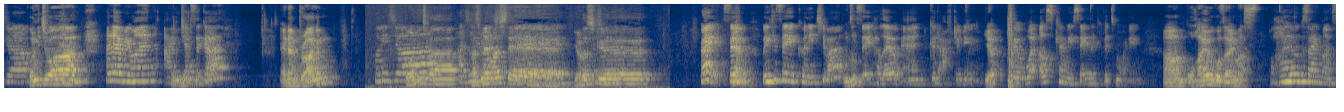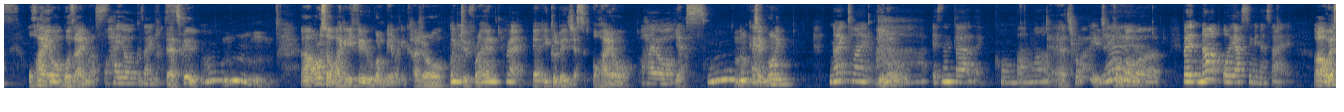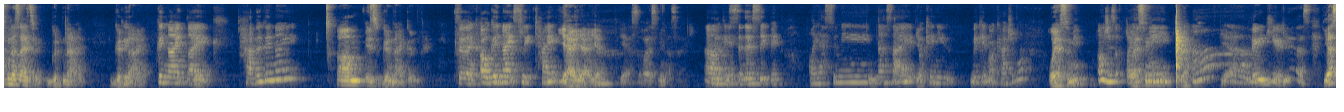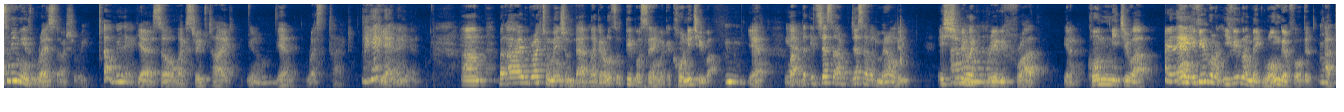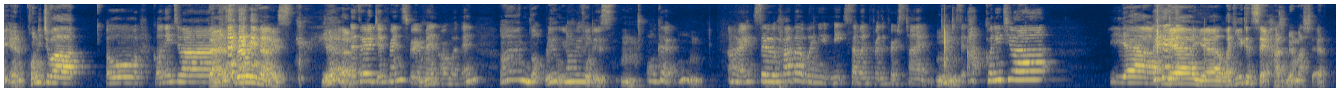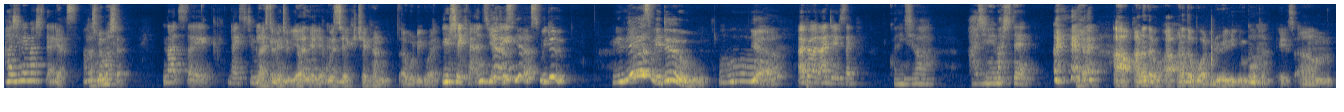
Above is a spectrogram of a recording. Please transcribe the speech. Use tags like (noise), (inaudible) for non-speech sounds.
Konnichiwa. こんにちは。Hello everyone, I'm. Jessica. And I'm Dragon. こんにちは。こんにちは。ははじめまして。よろしく。Right, so Yeah. we can say konnichiwa to Mhm. say hello and good afternoon. Yep. So what else can we say like if it's morning? Um, おはようございます。おはようございます。おはようございますお。はようございます。That's good. うん Mm. Uh, also, like if you want to be like a casual, like mm -hmm. to friend, right? Yeah, it could be just Ohayo. Ohayo. Yes. Mm, mm okay. It's like morning. Nighttime. You know. Ah, isn't that like konbanwa? That's right. Yeah. Konbanwa. But not oyasumi nasai. Oh, ah, oyasumi nasai is like good night. Good, good night. Good night. Like yeah. have a good night. Um, it's good night. Good night. So like, oh, good night, sleep tight. Yeah, yeah, yeah. Yes, oyasumi nasai. Oh, yes. Okay, so they're sleeping. Oyasumi nasai. Yep. Or can you make it more casual? Oyasumi. Oh, just oyasumi. oyasumi. Yeah. Ah, yeah. Very cute. Yes. Yasumi means rest, actually. Oh, really? Yeah. So like sleep tight, you know. Mm. Yeah, rest tight. (laughs) Yeah, yeah. Um, but I would like to mention that like a lot of people saying like a konnichiwa. Mm. Yeah? yeah. But it's just just about melody. It should uh. be like ah. really flat. You know, konnichiwa. Really? And if you're gonna if you're gonna make longer for the mm. at the end, konnichiwa oh, konnichiwa. That's very nice. Yeah. Is (laughs) there a difference for Mhm. men or women? I'm not really, Not really. for this. Mm. Oh, good. Mm. All right. So, how about when you meet someone for the first time? Do you Mm. just say, ah, konnichiwa, Yeah, (laughs) yeah, yeah. Like you can say hajimemashite. hajimemashite. Yes, Ah. hajimemashite. That's like nice to meet Nice to you. meet you. Yeah, yeah, yeah. Okay. We'll shake, shake hand. That would be great. You shake hands, Yes, really? yes, we do. Really? Yes, we do. Oh. Yeah. What I do is like, konnichiwa, hajimemashite. Yeah. Ah, another uh, another word really important is um,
